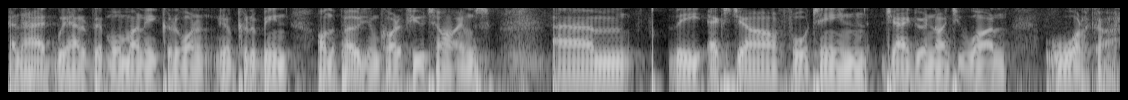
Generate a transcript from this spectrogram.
and had we had a bit more money, could have won. You know, could have been on the podium quite a few times. Um, the XJR 14 Jaguar 91, what a car.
